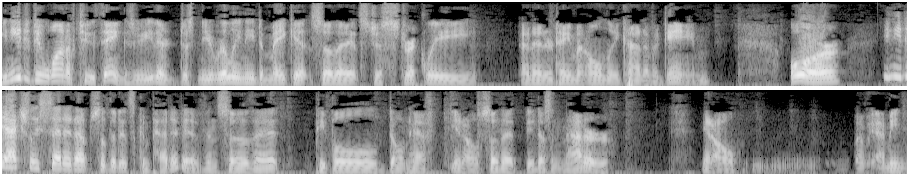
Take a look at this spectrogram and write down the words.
you need to do one of two things. You either just you really need to make it so that it's just strictly an entertainment only kind of a game, or you need to actually set it up so that it's competitive and so that people don't have, you know, so that it doesn't matter, you know, I mean,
